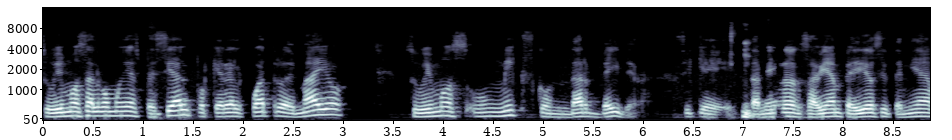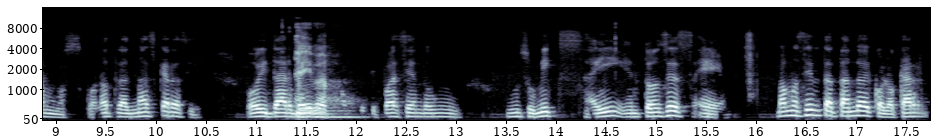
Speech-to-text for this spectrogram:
subimos algo muy especial porque era el 4 de mayo, subimos un mix con Darth Vader. Así que también nos habían pedido si teníamos con otras máscaras y hoy Darth Vader participó haciendo un, un mix ahí. Entonces, eh, vamos a ir tratando de colocar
